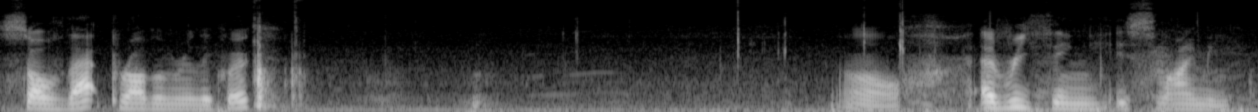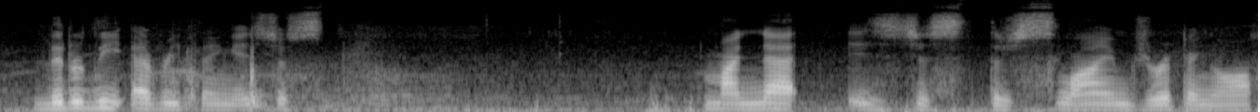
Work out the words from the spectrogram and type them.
solved that problem really quick. Oh, everything is slimy. Literally everything is just. My net is just. There's slime dripping off.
